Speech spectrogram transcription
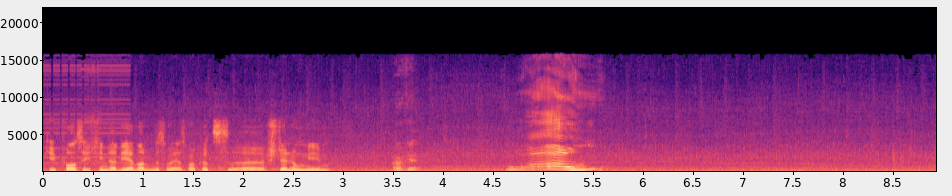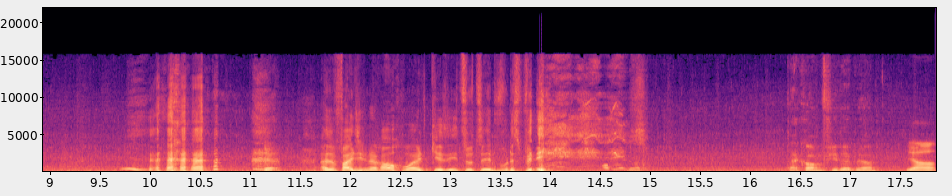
Okay, Vorsicht, hinter der Wand müssen wir erstmal kurz äh, Stellung nehmen. Okay. Wow! Okay. Also, falls ihr den Rauch wollt, seht so zur Info, das bin ich. Oh mein Gott. Da kommen viele, Björn. Ja,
